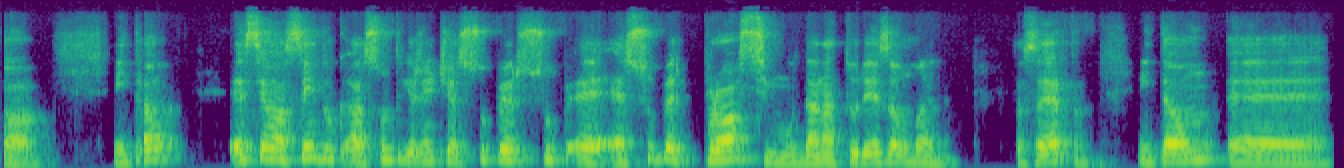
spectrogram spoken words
Ó, então, esse é um assunto, assunto que a gente é super, super, é, é super próximo da natureza humana. Tá certo? Então, é,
